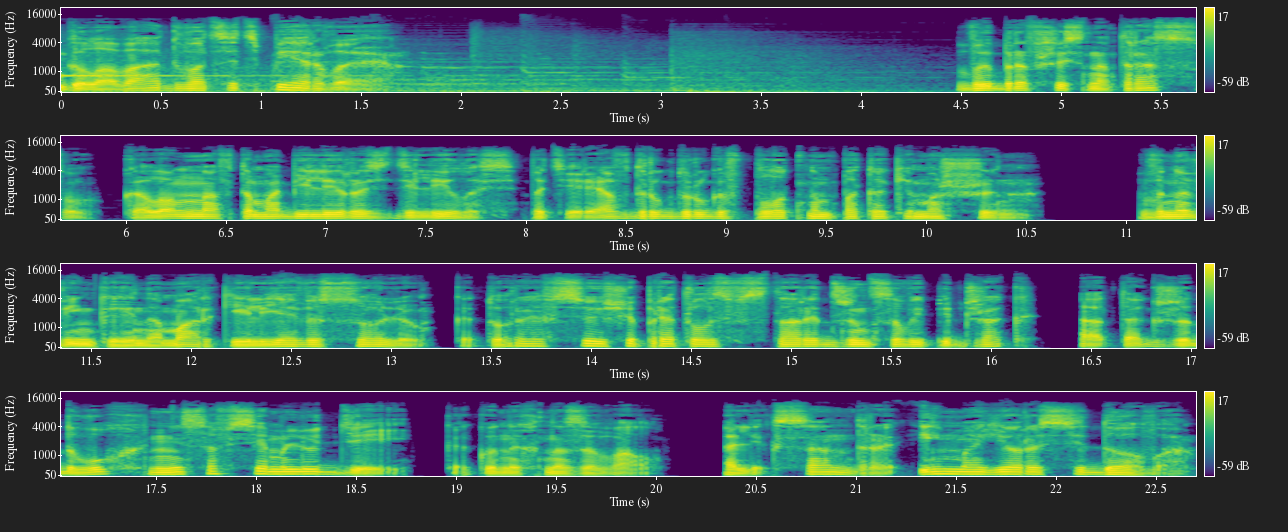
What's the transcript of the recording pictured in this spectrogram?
Глава 21 Выбравшись на трассу, колонна автомобилей разделилась, потеряв друг друга в плотном потоке машин. В новенькой иномарке Илья Весолю, которая все еще пряталась в старый джинсовый пиджак, а также двух не совсем людей, как он их называл, Александра и майора Седова.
